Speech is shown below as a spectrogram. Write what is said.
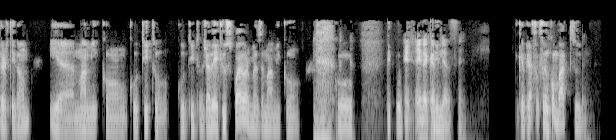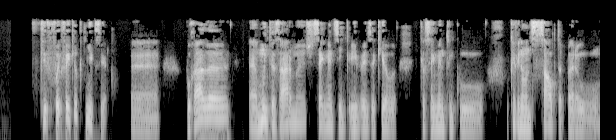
Dirty Dom, e a Mami com, com o título, com o título, já dei aqui o spoiler, mas a Mami com, com o título. Ainda é campeã, sim. Campeã. Foi, foi um combate, foi, foi aquilo que tinha que ser. Uh, porrada, uh, muitas armas, segmentos incríveis, aquele, aquele segmento em que o, o Kevin Owens salta para o,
